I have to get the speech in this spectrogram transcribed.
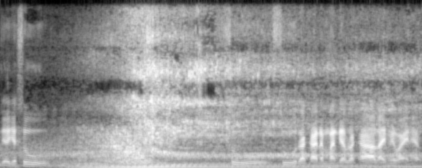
เดี๋ยวจะสู้ สู้สู้ราคาน้ำมันกับราคาอะไรไม่ไหวนะครับ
